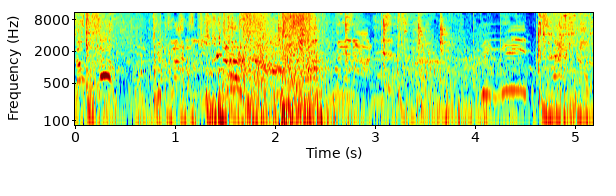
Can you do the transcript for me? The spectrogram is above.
go, go! We gotta use Armed men out here! We need backup!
